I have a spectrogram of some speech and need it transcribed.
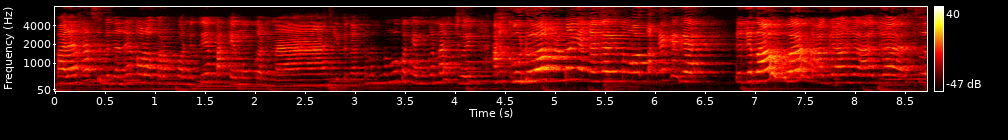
Padahal kan sebenarnya kalau perempuan itu ya pakai mukena gitu kan teman-teman gue pakai mukena cuy. Aku doang memang yang kagak emang otaknya kagak kagak tahu gua agak-agak agak se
